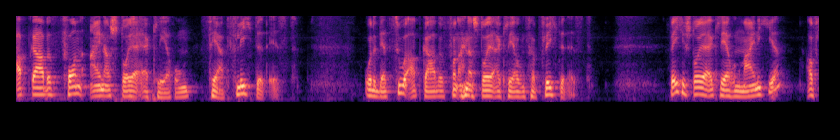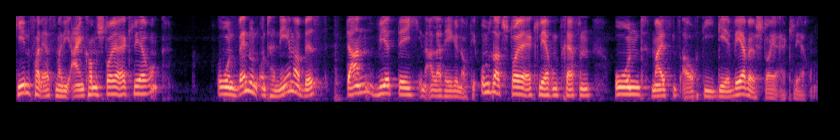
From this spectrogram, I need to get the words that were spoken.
Abgabe von einer Steuererklärung verpflichtet ist oder der zur Abgabe von einer Steuererklärung verpflichtet ist. Welche Steuererklärung meine ich hier? Auf jeden Fall erstmal die Einkommensteuererklärung. Und wenn du ein Unternehmer bist, dann wird dich in aller Regel noch die Umsatzsteuererklärung treffen und meistens auch die Gewerbesteuererklärung.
